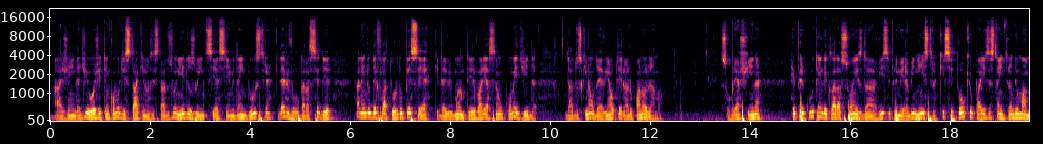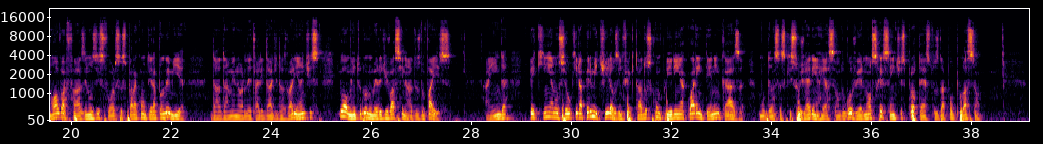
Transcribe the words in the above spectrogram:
A agenda de hoje tem como destaque nos Estados Unidos o índice SM da indústria, que deve voltar a ceder, além do deflator do PCE, que deve manter variação comedida, dados que não devem alterar o panorama. Sobre a China, repercutem declarações da vice-primeira-ministra, que citou que o país está entrando em uma nova fase nos esforços para conter a pandemia, dada a menor letalidade das variantes e o aumento do número de vacinados no país. Ainda, Pequim anunciou que irá permitir aos infectados cumprirem a quarentena em casa, mudanças que sugerem a reação do governo aos recentes protestos da população.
